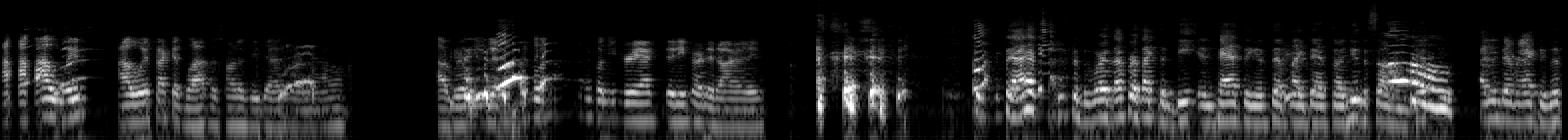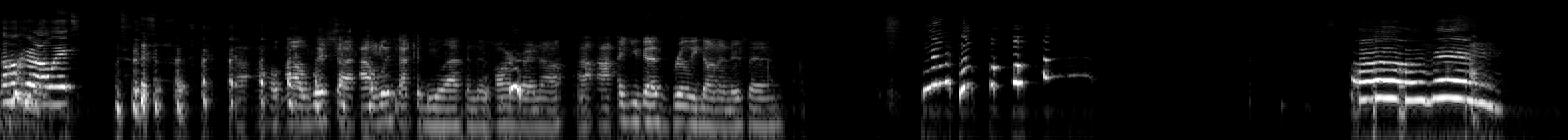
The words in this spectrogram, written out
I, I, I wish I wish I could laugh as hard as you guys right now. I really wish. When you react when you heard it already? Like I said, I have to listen to the words. I've heard like the beat and passing and stuff like that, so I knew the song. Oh. I just never actually listened. Oh, to girl, it. wait. I, I, I wish I, I wish I could be laughing this hard right now. I, I, you guys really don't understand. Oh man.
